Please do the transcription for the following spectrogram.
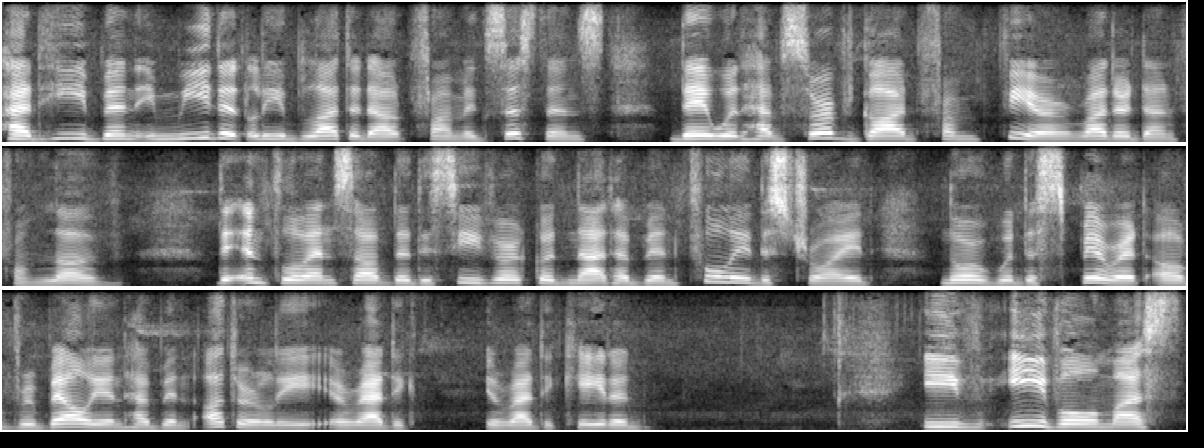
Had he been immediately blotted out from existence, they would have served God from fear rather than from love. The influence of the deceiver could not have been fully destroyed, nor would the spirit of rebellion have been utterly eradic- eradicated. Eve- evil must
